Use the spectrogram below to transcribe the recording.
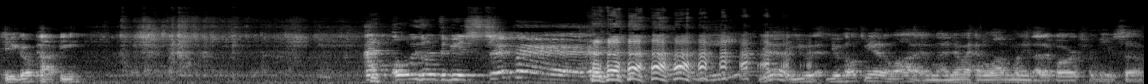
Here you go, Poppy. I've always wanted to be a stripper. Yeah, you you helped me out a lot, and I know I had a lot of money that I borrowed from you, so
